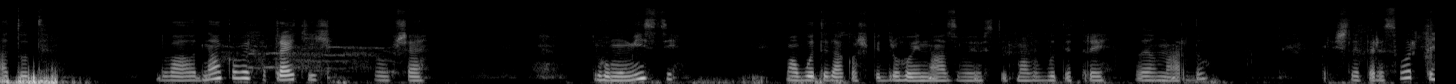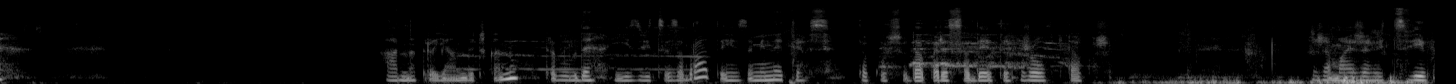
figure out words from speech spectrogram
А тут два однакових, а третій взагалі в другому місці. Мав бути також під другою назвою. Ось тут мало бути три Леонардо. Прийшли пересорти. Гарна трояндочка. Ну, треба буде її звідси забрати і замінити ось таку сюди пересадити. Жовту також. Вже майже відцвів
